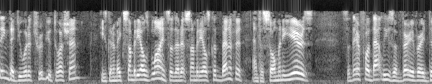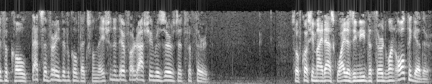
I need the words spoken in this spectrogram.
thing that you would attribute to Hashem. He's going to make somebody else blind so that somebody else could benefit, and for so many years. So therefore, that leaves a very, very difficult. That's a very difficult explanation, and therefore Rashi reserves it for third. So of course you might ask, why does he need the third one altogether?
